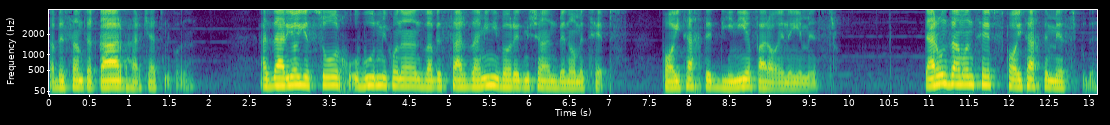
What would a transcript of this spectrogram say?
و به سمت غرب حرکت می‌کنن. از دریای سرخ عبور می‌کنند و به سرزمینی وارد میشن به نام تپس پایتخت دینی فرائنه مصر. در اون زمان تپس پایتخت مصر بوده.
